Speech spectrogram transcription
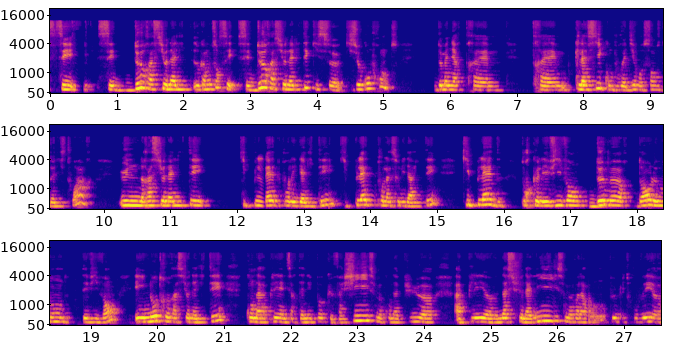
c'est 2 rationalités donc à mon sens, c'est 2 rationalités qui se qui se confrontent de manière très très classique, on pourrait dire au sens de l'histoire. Une rationalité qui plaide pour l'égalité, qui plaide pour la solidarité, qui plaide pour que les vivants demeurent dans le monde des vivants, et une autre rationalité qu'on a appelée à une certaine époque fascisme, qu'on a pu euh, appeler euh, nationalisme, voilà, on peut lui trouver euh,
